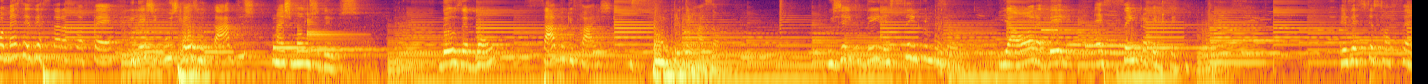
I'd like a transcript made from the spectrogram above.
Comece a exercitar a sua fé e deixe os resultados nas mãos de Deus. Deus é bom, sabe o que faz e sempre tem razão. O jeito dele é sempre o melhor e a hora dele é sempre a perfeita. Exercite a sua fé.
